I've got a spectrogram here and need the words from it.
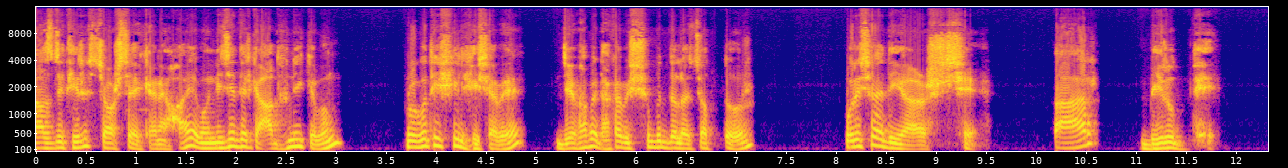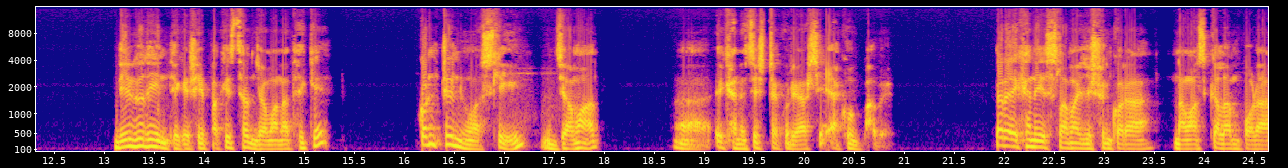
রাজনীতির চর্চা এখানে হয় এবং নিজেদেরকে আধুনিক এবং প্রগতিশীল হিসেবে যেভাবে ঢাকা বিশ্ববিদ্যালয় চত্বর পরিচয় দিয়ে আসছে, তার বিরুদ্ধে দীর্ঘদিন থেকে সেই পাকিস্তান জমানা থেকে কন্টিনিউয়াসলি জামাত এখানে চেষ্টা করে আসছে এককভাবে। তারা এখানে ইসলামাইজেশন করা, নামাজ কালাম পড়া,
